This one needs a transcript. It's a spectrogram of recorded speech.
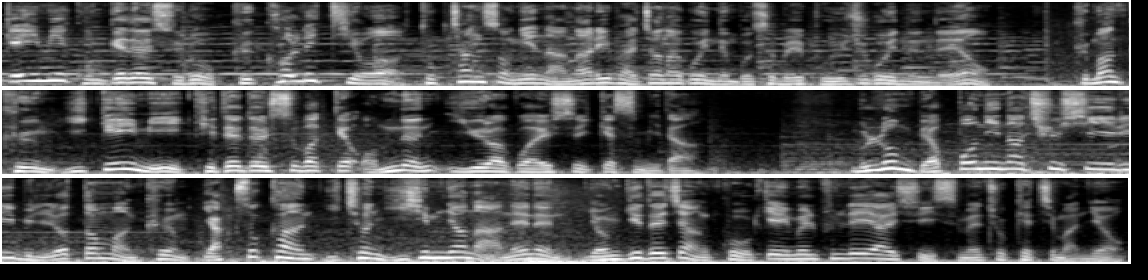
게임이 공개될수록 그 퀄리티와 독창성이 나날이 발전하고 있는 모습을 보여주고 있는데요. 그만큼 이 게임이 기대될 수밖에 없는 이유라고 할 수 있겠습니다. 물론 몇 번이나 출시일이 밀렸던 만큼 약속한 2020년 안에는 연기되지 않고 게임을 플레이할 수 있으면 좋겠지만요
